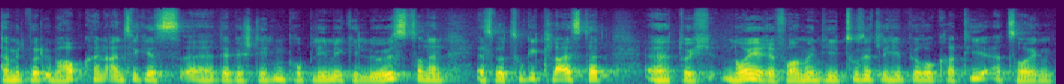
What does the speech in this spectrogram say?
damit wird überhaupt kein einziges äh, der bestehenden Probleme gelöst, sondern es wird zugekleistert äh, durch neue Reformen, die zusätzliche Bürokratie erzeugen.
